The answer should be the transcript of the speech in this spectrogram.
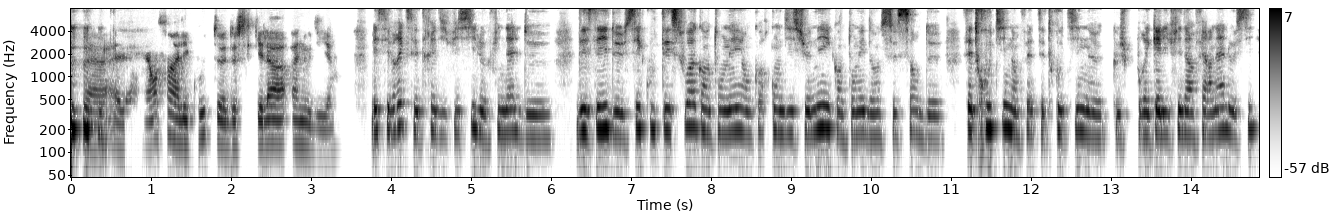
Euh, elle est enfin à l'écoute de ce qu'elle a à nous dire. Mais c'est vrai que c'est très difficile au final de d'essayer de s'écouter soi quand on est encore conditionné et quand on est dans ce sort de cette routine en fait, cette routine que je pourrais qualifier d'infernale aussi.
